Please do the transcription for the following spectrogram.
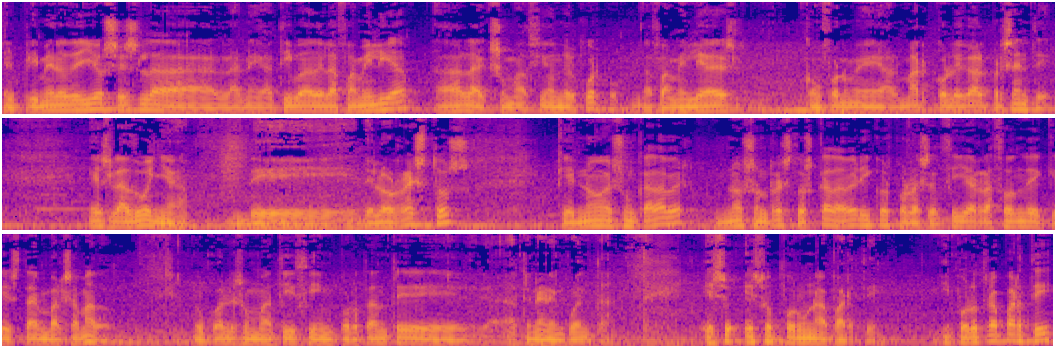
El primero de ellos es la, la, negativa de la familia a la exhumación del cuerpo. La familia es, conforme al marco legal presente, es la dueña de, de los restos, que no es un cadáver, no son restos cadavéricos por la sencilla razón de que está embalsamado, lo cual es un matiz importante a tener en cuenta. Eso, eso por una parte. Y por otra parte,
